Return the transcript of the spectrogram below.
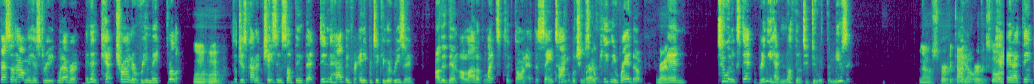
best selling album in history, whatever, and then kept trying to remake Thriller. Mm-hmm. Just kind of chasing something that didn't happen for any particular reason other than a lot of lights clicked on at the same time, which was Right. completely random Right. and to an extent really had nothing to do with the music. No, it's perfect timing, know, perfect storm. Yeah, and I think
